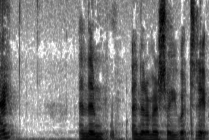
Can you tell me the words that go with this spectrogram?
Okay. And then, and then I'm going to show you what to do.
